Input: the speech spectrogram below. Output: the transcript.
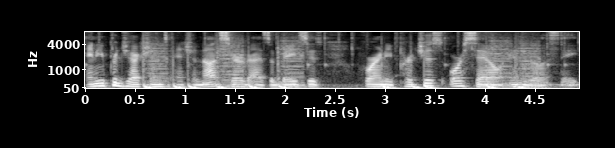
any projections and should not serve as a basis for any purchase or sale in real estate.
